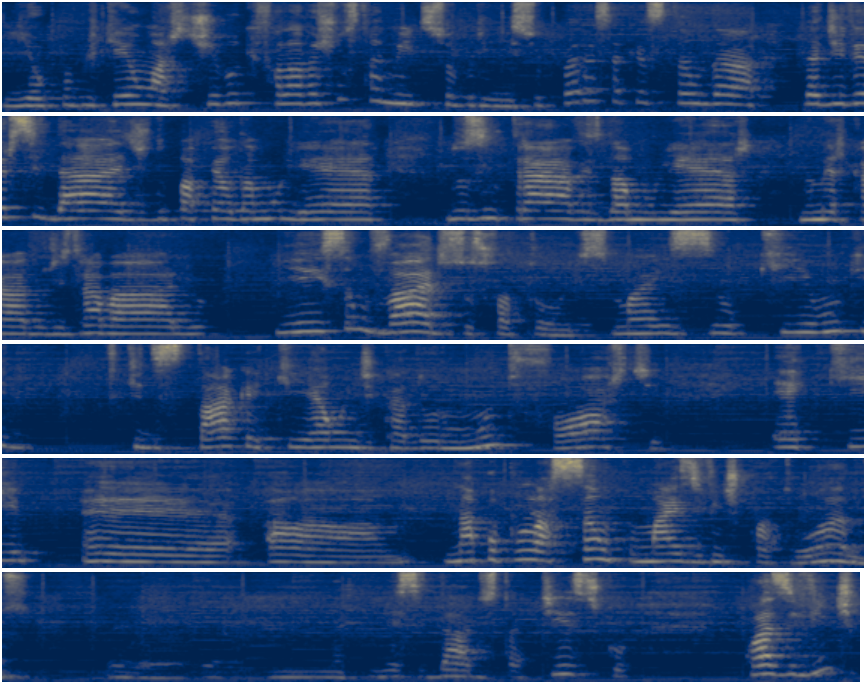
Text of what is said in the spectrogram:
e eu publiquei um artigo que falava justamente sobre isso, por essa questão da, da diversidade, do papel da mulher, dos entraves da mulher no mercado de trabalho. E são vários os fatores, mas o que um que, que destaca e que é um indicador muito forte é que é, a, na população com mais de 24 anos, é, é, nesse dado estatístico, quase 20%,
